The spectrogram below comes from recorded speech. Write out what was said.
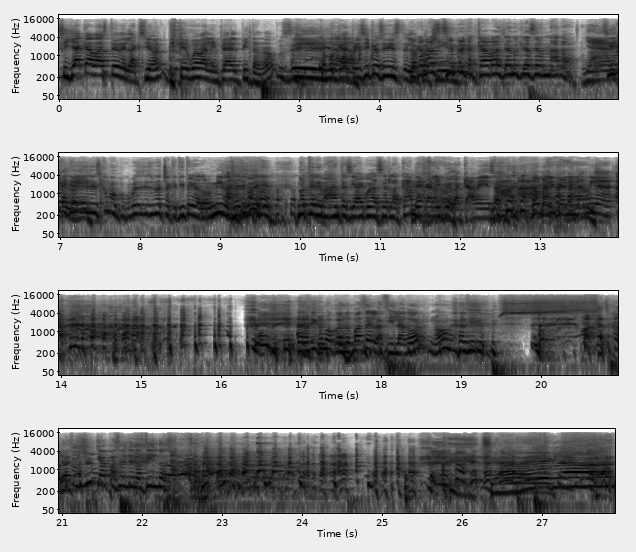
si ya acabaste de la acción, pues qué hueva limpiar el pito, ¿no? Pues sí, Como que al principio sí dices, lo Porque además siempre que acabas ya no quieres hacer nada. Ya, siempre que es como, como es una chaquetita y a dormir. O sea, es, güey, no te levantas y ahí voy a hacer la cama. Deja limpio la cabeza. No me limpia ni la mía. Así como cuando pasa el afilador, ¿no? Así. Ya, ya pasó el de los dildos. Se arreglan,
